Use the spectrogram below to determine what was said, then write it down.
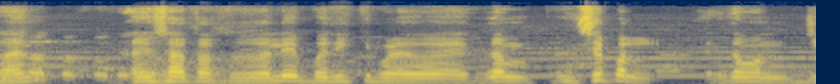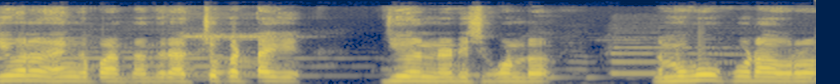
ಗಾಂಧಿ ಅಹಿಂಸಾ ತತ್ವದಲ್ಲಿ ಬದುಕಿ ಬೆಳೆಯುವ ಎಕ್ದಮ್ ಪ್ರಿನ್ಸಿಪಲ್ ಎಕ್ದಮ್ ಒಂದು ಜೀವನ ಹೆಂಗಪ್ಪ ಅಂತಂದ್ರೆ ಅಚ್ಚುಕಟ್ಟಾಗಿ ಜೀವನ ನಡೆಸಿಕೊಂಡು ನಮಗೂ ಕೂಡ ಅವರು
